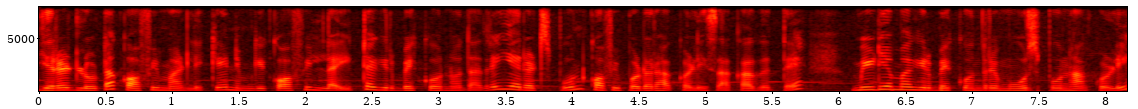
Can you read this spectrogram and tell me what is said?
ಎರಡು ಲೋಟ ಕಾಫಿ ಮಾಡಲಿಕ್ಕೆ ನಿಮಗೆ ಕಾಫಿ ಲೈಟಾಗಿರಬೇಕು ಅನ್ನೋದಾದರೆ ಎರಡು ಸ್ಪೂನ್ ಕಾಫಿ ಪೌಡರ್ ಹಾಕ್ಕೊಳ್ಳಿ ಸಾಕಾಗುತ್ತೆ. ಮೀಡಿಯಮ್ ಆಗಿರಬೇಕು ಅಂದರೆ ಮೂರು ಸ್ಪೂನ್ ಹಾಕ್ಕೊಳ್ಳಿ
